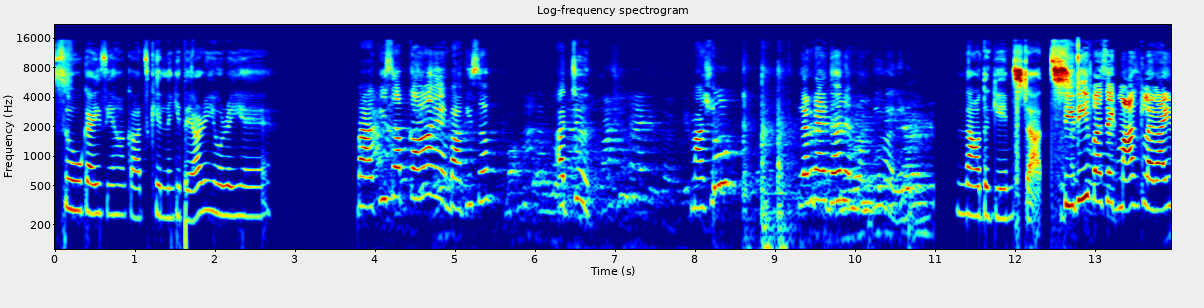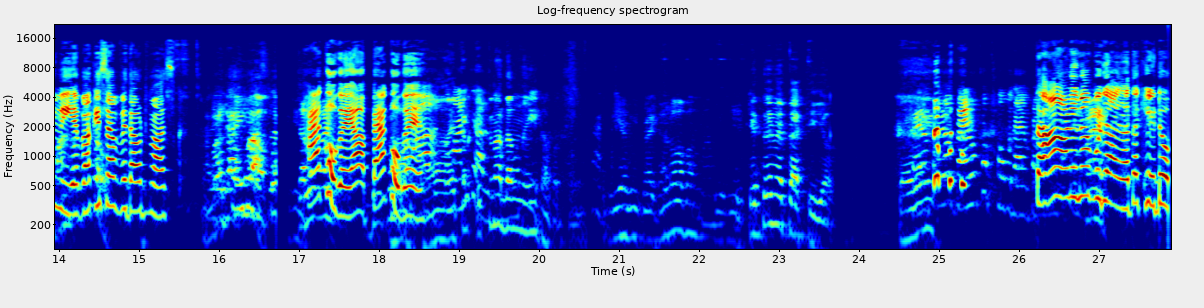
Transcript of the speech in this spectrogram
सो गाइस यहाँ कार्ड्स खेलने की तैयारी हो रही है। बाकी सब कहाँ है? बाकी सब? अच्छू माशू? लग रहा है इधर है मम्मी वाले। नाउ द गेम स्टार्ट्स दीदी बस एक मास्क लगाई हुई है बाकी सब विदाउट मास्क हैक हो गए आप पैक हो गए. इतना दम नहीं था कितने में पैक थी ये पैरों पैरों को खो बताया तहाँ आने ना बुझाएगा था। खेडो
